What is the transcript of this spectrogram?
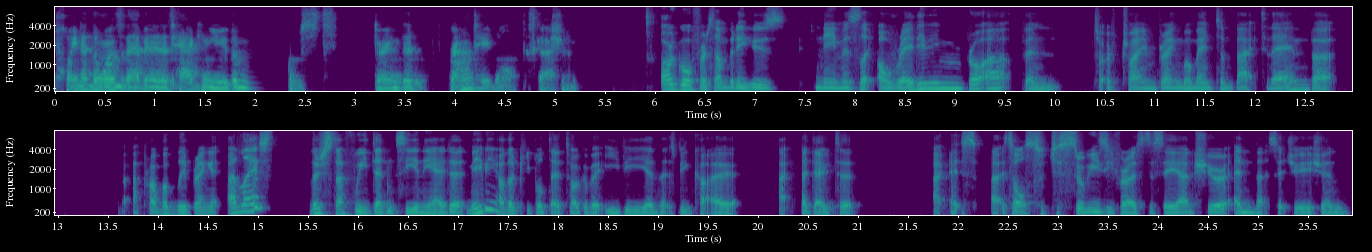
point at the ones that have been attacking you the most during the roundtable discussion. Or go for somebody whose name is like already been brought up and sort of try and bring momentum back to them. But I probably bring it unless there's stuff we didn't see in the edit. Maybe other people did talk about Evie and it's been cut out. I, I doubt it. It's it's also just so easy for us to say. I'm sure in that situation,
